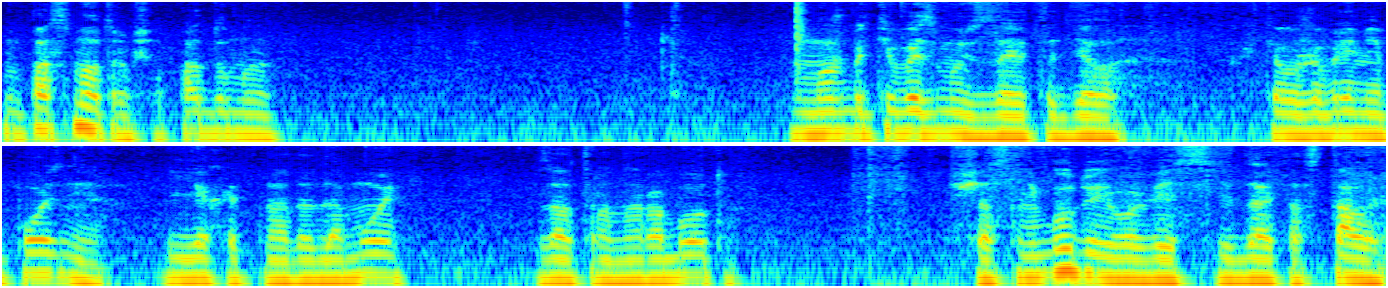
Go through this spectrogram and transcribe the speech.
Ну, посмотрим сейчас, подумаю. Может быть и возьмусь за это дело. Хотя уже время позднее, ехать надо домой, завтра на работу. Сейчас не буду его весь съедать, оставлю.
